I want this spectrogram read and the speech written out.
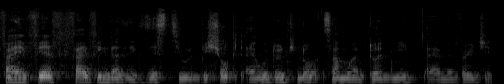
Five, if five fingers exist. You would be shocked. I wouldn't know. Someone told me I am a virgin.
